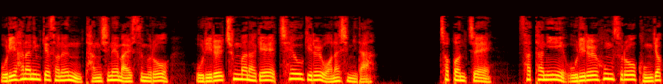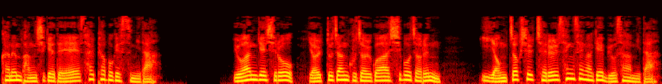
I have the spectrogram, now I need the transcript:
우리 하나님께서는 당신의 말씀으로 우리를 충만하게 채우기를 원하십니다. 첫 번째, 사탄이 우리를 홍수로 공격하는 방식에 대해 살펴보겠습니다. 요한계시록 12장 9절과 15절은 이 영적 실체를 생생하게 묘사합니다.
